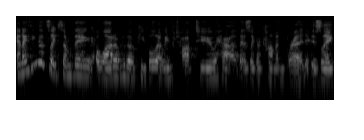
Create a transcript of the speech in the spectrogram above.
And I think that's like something a lot of the people that we've talked to have as like a common thread is like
